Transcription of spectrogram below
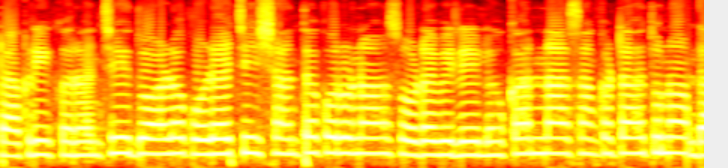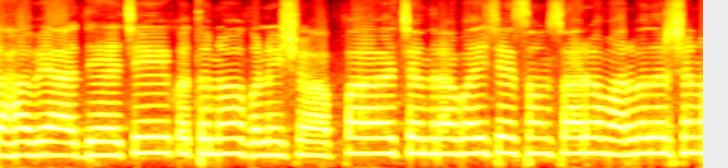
टाकडीकरांचे द्वाड घोड्याचे शांत करून सोडविले लोकांना संकटातून. दहाव्या अध्यायाचे कथन गणेश बापा चंद्राबाईचे संसार मार्गदर्शन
